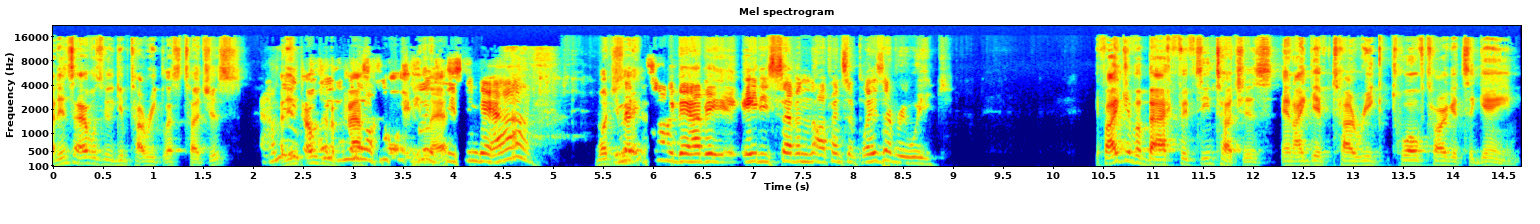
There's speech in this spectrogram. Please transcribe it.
I didn't say I was going to give Tyreek less touches. How many, didn't- I was gonna how many pass the ball offensive any plays do you less. think they have? What'd You you make say? it sound like they have 87 offensive plays every week. If I give a back 15 touches and I give Tyreek 12 targets a game,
